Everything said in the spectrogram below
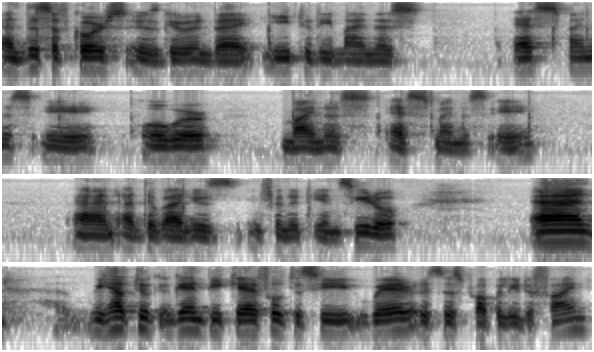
And this, of course, is given by e to the minus s minus a over minus s minus a and at the values infinity and zero. And we have to again be careful to see where is this properly defined.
